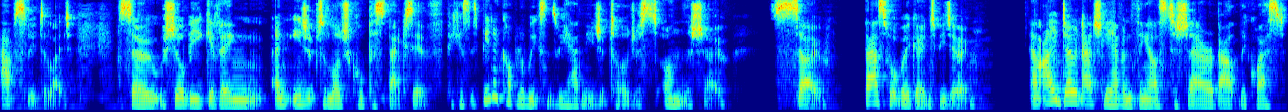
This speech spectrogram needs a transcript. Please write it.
Absolute delight. So she'll be giving an Egyptological perspective because it's been a couple of weeks since we had an Egyptologist on the show. So that's what we're going to be doing. And I don't actually have anything else to share about the quest.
